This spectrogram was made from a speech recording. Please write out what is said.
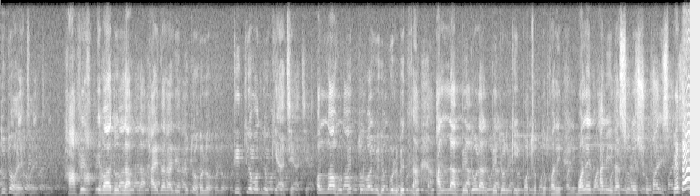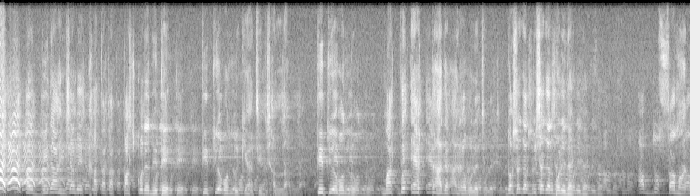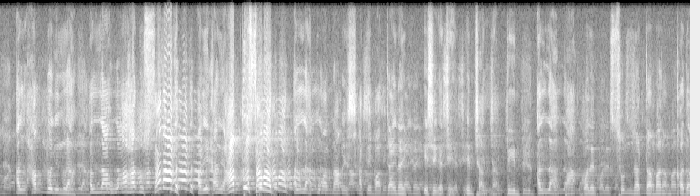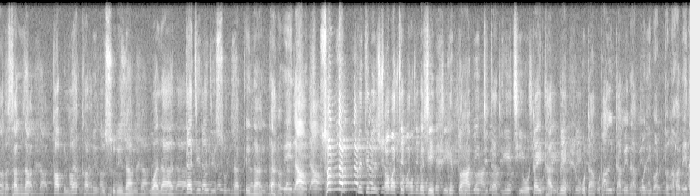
দুটো হয়েছে। হাফিজ ইবাদুল্লাহ, হায়দার আলী দুটো হলো। তৃতীয় বন্ধু কি আছে? আল্লাহু ইউহিব্বুল বিত্তা। আল্লাহ বেজোড় আর বেজোড়কেই পছন্দ করে। বলেন, আমি রাসূলের সুপারিশ পেতে আর বিনা হিসাবে খাতাটা পাস করে নিতে। তৃতীয় বন্ধু কি আছে, ইনশাআল্লাহ? তৃতীয় বন্ধু। মাত্র একটা হাজার টাকা বলেছে। দশ হাজার, বিশ হাজার বলি নাই। পৃথিবীর সব আছে, কম বেশি। কিন্তু আমি যেটা দিয়েছি, ওটাই থাকবে। ওটা পাল্টাবে না, পরিবর্তন হবে না।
